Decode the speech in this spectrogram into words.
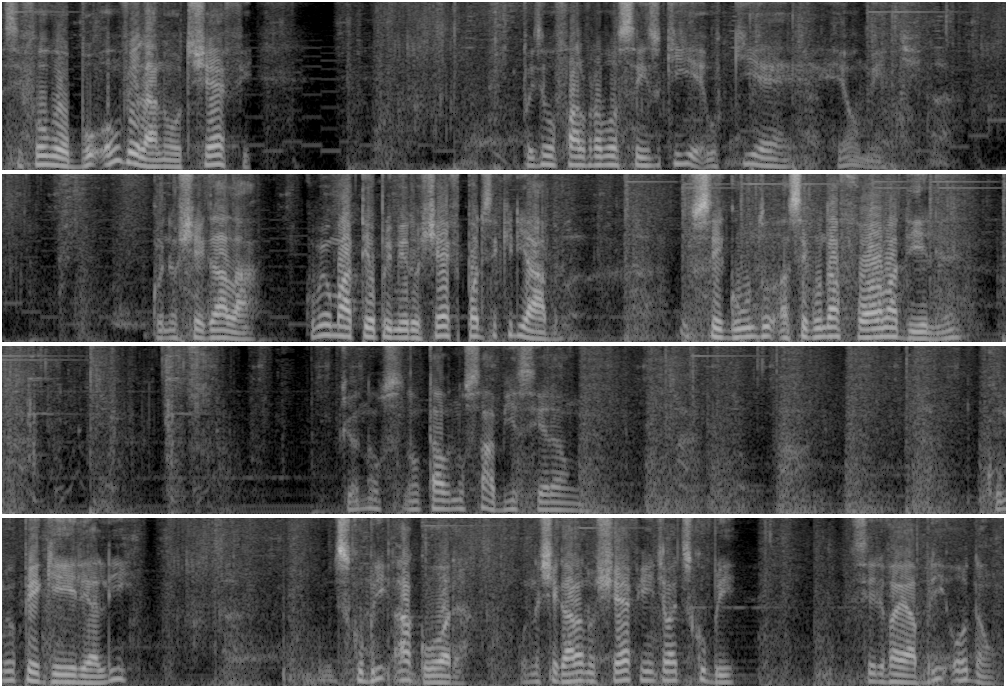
Se for o Obo... Vamos ver lá no outro chefe. Depois eu falo pra vocês o que, é, o que é realmente. Quando eu chegar lá. Como eu matei o primeiro chefe, pode ser que ele abra. O segundo, a segunda forma dele, né? Porque eu não, não, tava, não sabia se era um... Como eu peguei ele ali descobrir agora. Quando chegar lá no chefe, a gente vai descobrir se ele vai abrir ou não.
